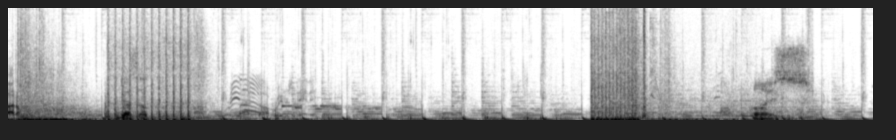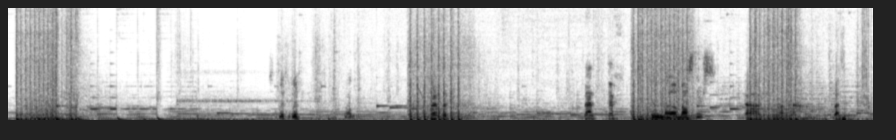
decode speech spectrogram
Got him. Just up. Last operator standing. Nice. Split, split. Plant. Planted. Plant. F. Then, uh, masters. Ah, bathroom.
